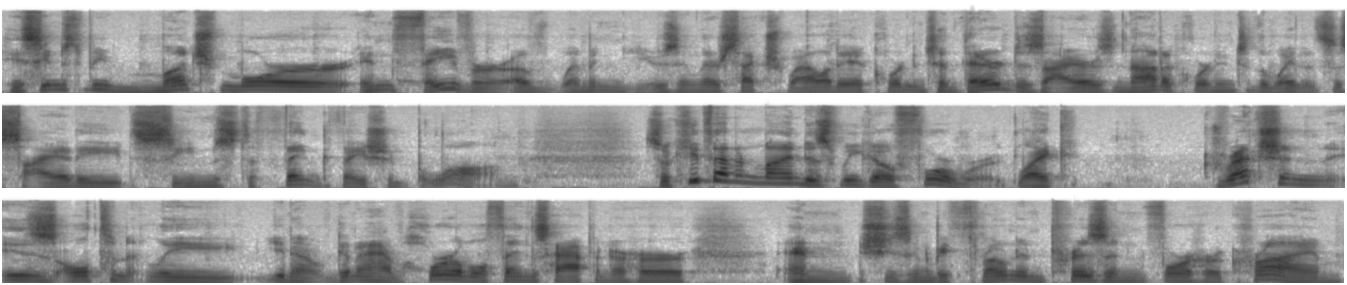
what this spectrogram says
He seems to be much more in favor of women using their sexuality according to their desires, not according to the way that society seems to think they should belong. So keep that in mind as we go forward. Like, Gretchen is ultimately, you know, going to have horrible things happen to her, and she's going to be thrown in prison for her crime,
